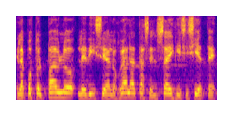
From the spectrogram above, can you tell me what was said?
El apóstol Pablo le dice a los Gálatas en 6:17,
